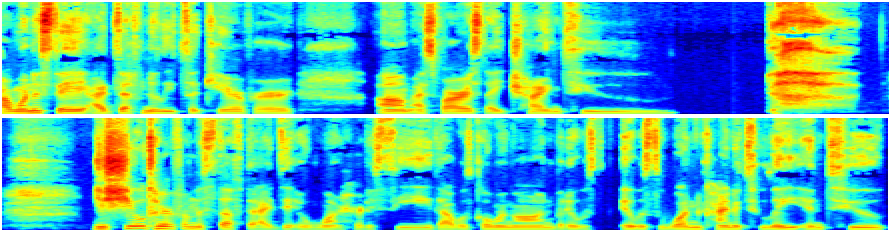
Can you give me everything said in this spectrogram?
I want to say I definitely took care of her um, as far as like trying to just shield her from the stuff that I didn't want her to see that was going on. But it was it was one kind of too late, and two,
